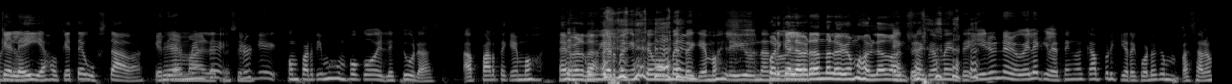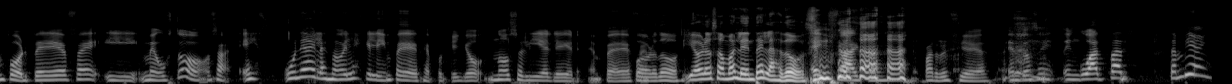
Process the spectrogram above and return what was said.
Que leías o qué te gustaba, qué te llamaba la atención. Creo que compartimos un poco de lecturas, aparte que hemos descubierto en este momento que hemos leído una porque la verdad no lo habíamos hablado antes. Exactamente, y era una novela que la tengo acá porque recuerdo que me pasaron por PDF y me gustó, o sea, es una de las novelas que leí en PDF, porque yo no solía leer en PDF. Por dos, y ahora usamos lentes las dos. Exacto, par de ciegas. Entonces, en Wattpad también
